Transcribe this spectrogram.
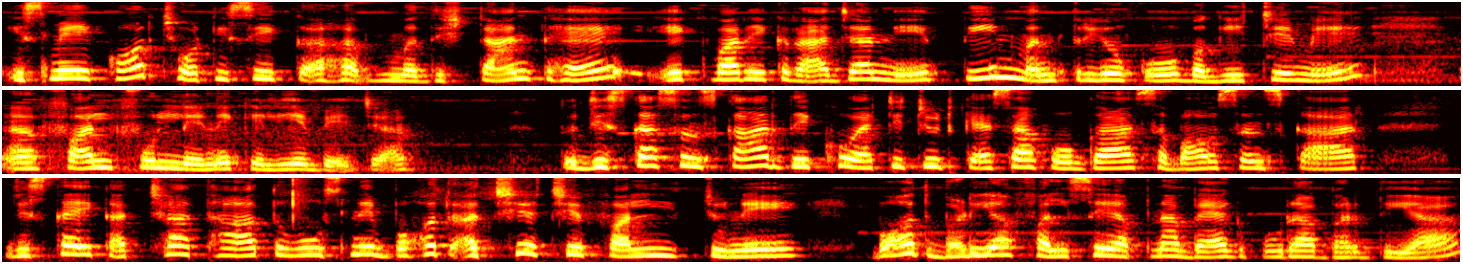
इसमें एक और छोटी सी दृष्टांत है। एक बार एक राजा ने तीन मंत्रियों को बगीचे में फल फूल लेने के लिए भेजा। तो जिसका संस्कार देखो एटीट्यूड कैसा होगा, स्वभाव संस्कार, जिसका एक अच्छा था तो वो उसने बहुत अच्छे अच्छे फल चुने, बहुत बढ़िया फल से अपना बैग पूरा भर दिया।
